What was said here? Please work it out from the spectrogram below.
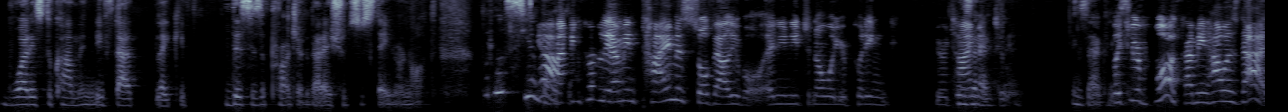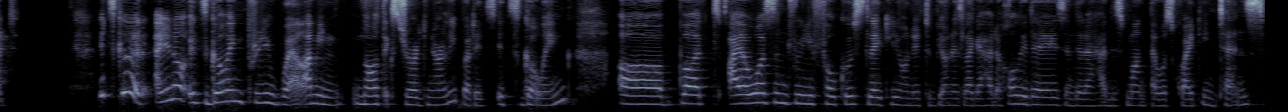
what is to come and if that like if this is a project that I should sustain or not. But we'll see. yeah, I mean, totally. I mean, time is so valuable, and you need to know what you're putting your time exactly. into. Exactly. But your book, I mean, how is that? It's good. You know, it's going pretty well. I mean, not extraordinarily, but it's it's going. Uh, but I wasn't really focused lately on it, to be honest. Like I had a holidays, and then I had this month that was quite intense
